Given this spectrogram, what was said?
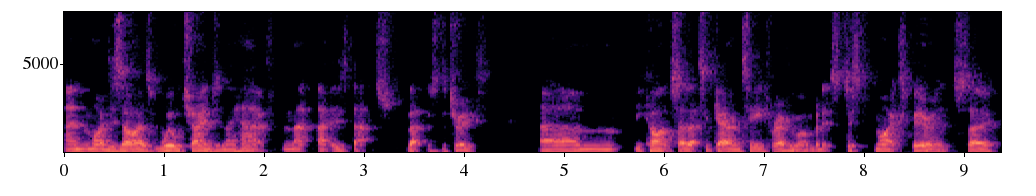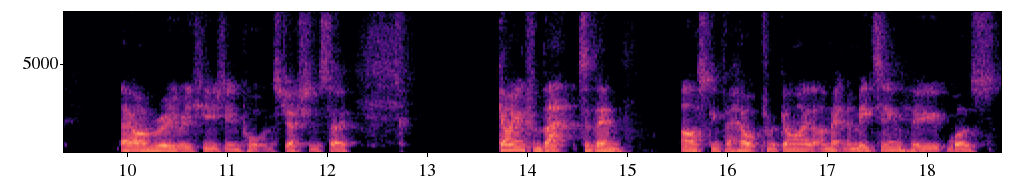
and my desires will change and they have and that that is that's that was the truth. Um, you can't say that's a guarantee for everyone but it's just my experience so they are really really hugely important suggestions. So going from that to then asking for help from a guy that i met in a meeting who was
